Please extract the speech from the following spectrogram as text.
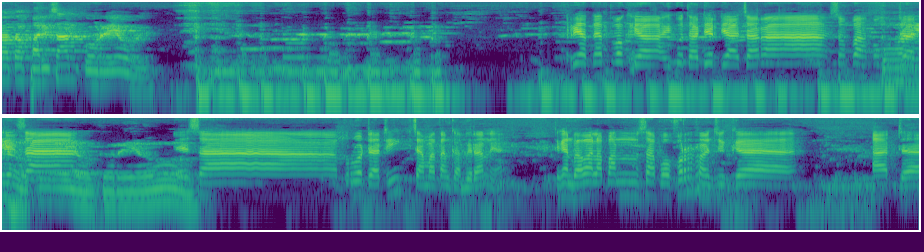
Toto barisan koreo. Riyad Network ya ikut hadir di acara Sumpah Pemuda Desa koreo, koreo. Desa Purwodadi, Kecamatan Gambiran ya. Dengan bawa 8 subwoofer dan juga ada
